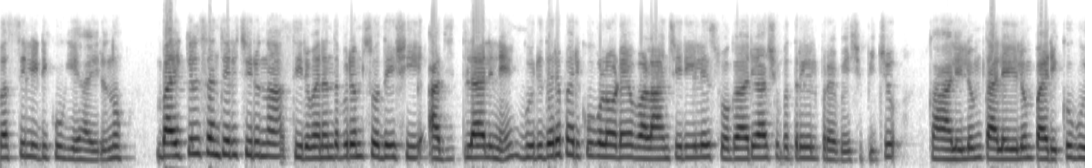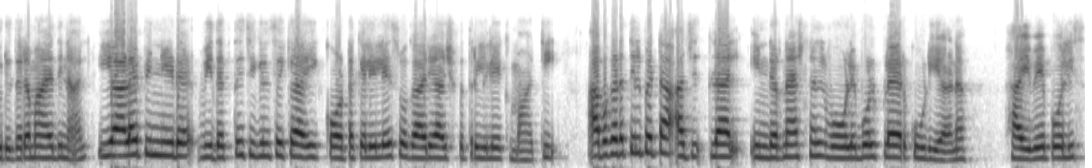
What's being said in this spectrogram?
ബസ്സിൽ ഇടിക്കുകയായിരുന്നു. ബൈക്കിൽ സഞ്ചരിച്ചിരുന്ന തിരുവനന്തപുരം സ്വദേശി അജിത് ലാലിനെ ഗുരുതര പരിക്കുകളോടെ വളാഞ്ചേരിയിലെ സ്വകാര്യ ആശുപത്രിയിൽ പ്രവേശിപ്പിച്ചു. കാലിലും തലയിലും പരിക്കു ഗുരുതരമായതിനാൽ ഇയാളെ പിന്നീട് വിദഗ്ധ ചികിത്സയ്ക്കായി കോട്ടക്കലിലെ സ്വകാര്യ ആശുപത്രിയിലേക്ക് മാറ്റി. അപകടത്തിൽപ്പെട്ട Ajith Lal international volleyball player കൂടിയാണ്. ഹൈവേ പോലീസ്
